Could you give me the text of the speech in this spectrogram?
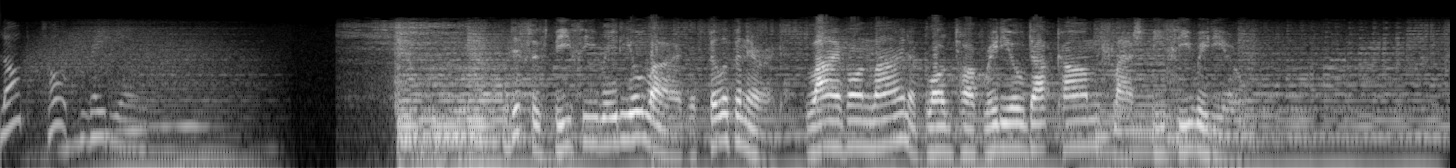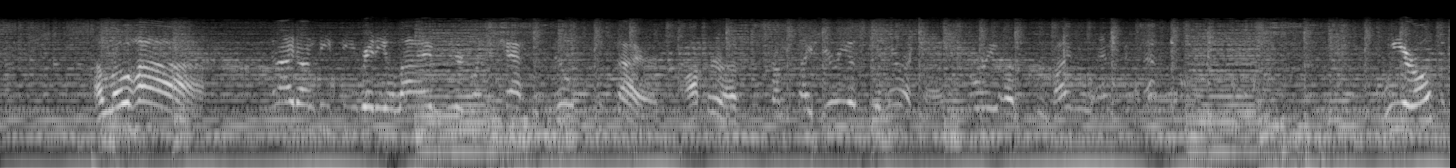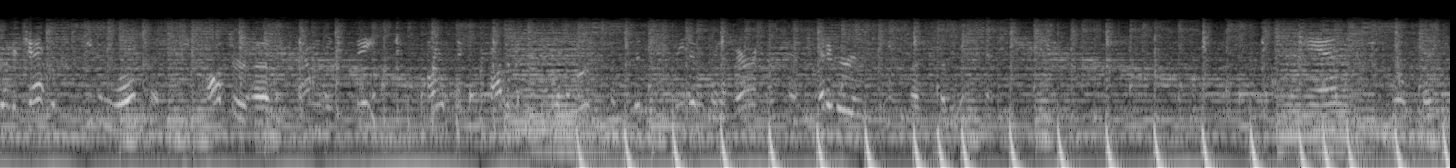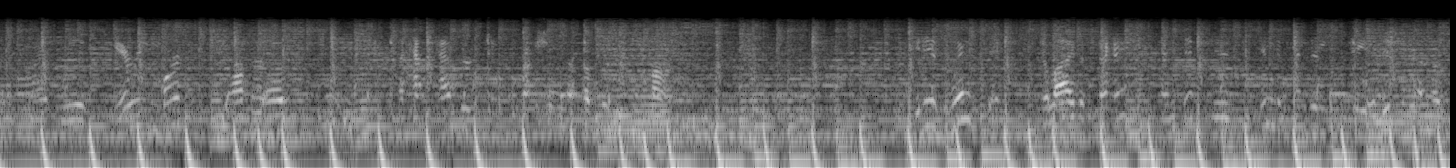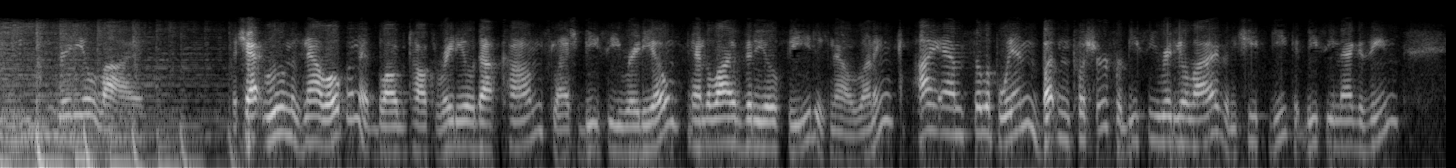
Blog Talk Radio. This is BC Radio Live with Philip and Eric, live online at blogtalkradio.com slash bcradio. Aloha! Tonight on BC Radio Live, we are going to chat with Bill Seasire, author of From Siberia to America, a story of survival and success. We are also going to chat with Wolfson, the author of Founding States, Politics, Providence, and the Birth of Civil Freedom in America, and editor-in-chief of the And we'll spend some time with Gary Marcus, the author of The Haphazard Construction of the Mind. It is Wednesday, July the 2nd, and this is Independence Day edition of Radio Live. The chat room is now open at blogtalkradio.com slash bcradio, and the live video feed is now running. I am Philip Wynn, button pusher for BC Radio Live and chief geek at BC Magazine,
